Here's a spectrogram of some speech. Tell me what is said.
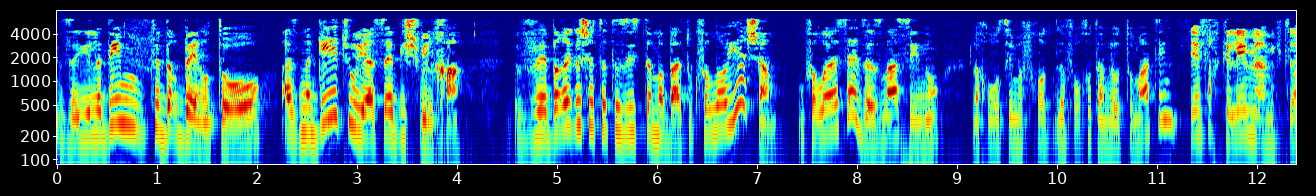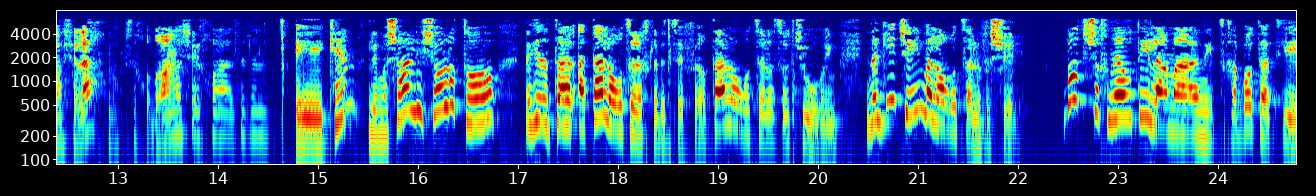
זה ילדים, תדרבן אותו, אז נגיד שהוא יעשה בשבילך. וברגע שאתה תזיז את המבט, הוא כבר לא יהיה שם, הוא כבר לא יעשה את זה, אז מה עשינו? אנחנו רוצים להפוך, להפוך אותם לאוטומטים? יש לך כלים מהמקצוע שלך, מהפסיכודרמה שיכולה לתת לנו? אה, כן, למשל לשאול אותו, נגיד, אתה, אתה לא רוצה ללכת לבית ספר, אתה לא רוצה לעשות שיעורים, נגיד שאימא לא רוצה לבשל. בוא תשכנע אותי למה אני צריכה, בוא תהיה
